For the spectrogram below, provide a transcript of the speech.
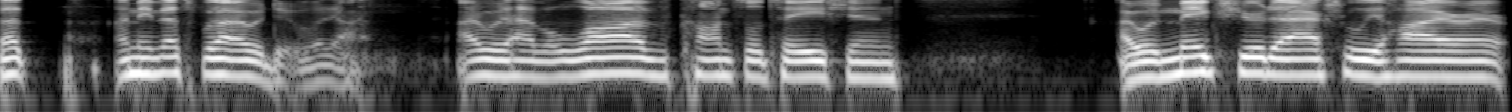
that I mean that's what I would do. Yeah, I would have a lot of consultation. I would make sure to actually hire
